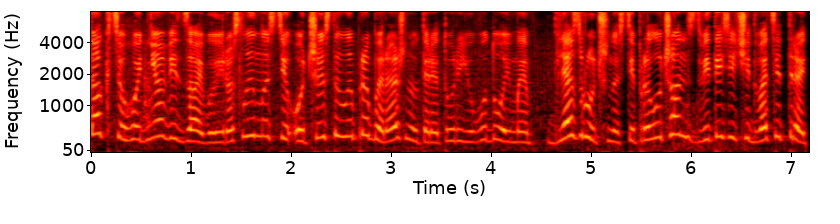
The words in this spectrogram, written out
Так, цього дня від зайвої рослинності очистили прибережну територію водойми. Для зручності прилучан з 2023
